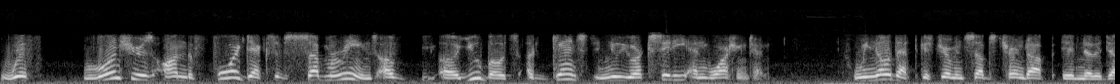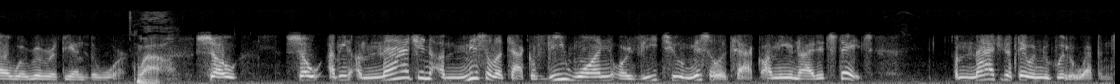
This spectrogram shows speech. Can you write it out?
with launchers on the foredecks of submarines of uh, U-boats against New York City and Washington. We know that because German subs turned up in uh, the Delaware River at the end of the war. Wow. So, so I mean, imagine a missile attack, a V1 or V2 missile attack on the United States. Imagine if they were nuclear weapons.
